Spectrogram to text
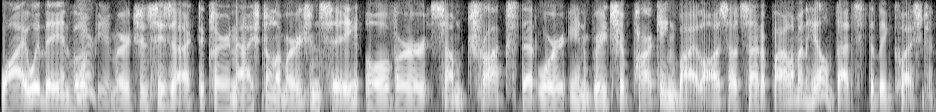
Why would they invoke yeah. the Emergencies Act, declare a national emergency over some trucks that were in breach of parking bylaws outside of Parliament Hill? That's the big question.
